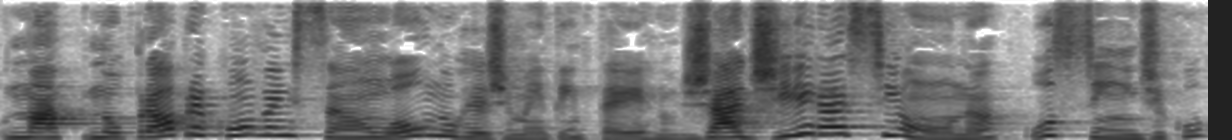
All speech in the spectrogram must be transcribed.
Na no própria convenção ou no regimento interno, já direciona o síndico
